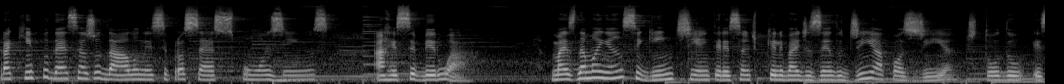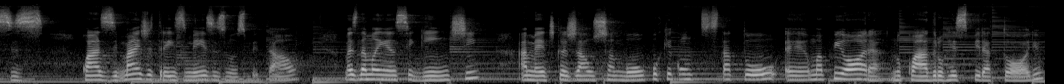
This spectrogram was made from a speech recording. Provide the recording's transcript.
para que pudesse ajudá-lo nesse processo, os pulmõezinhos, a receber o ar. Mas na manhã seguinte, é interessante porque ele vai dizendo dia após dia, de todos esses quase mais de três meses no hospital, mas na manhã seguinte, a médica já o chamou porque constatou é, uma piora no quadro respiratório.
